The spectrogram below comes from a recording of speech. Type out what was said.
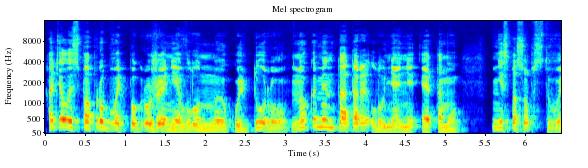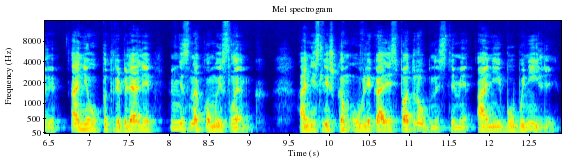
Хотелось попробовать погружение в лунную культуру, но комментаторы луняне этому не способствовали. Они употребляли незнакомый сленг. Они слишком увлекались подробностями, они бубнили.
